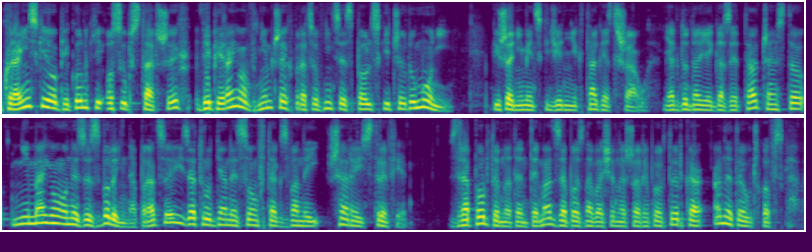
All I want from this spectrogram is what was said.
Ukraińskie opiekunki osób starszych wypierają w Niemczech pracownice z Polski czy Rumunii. Pisze niemiecki dziennik Tagesschau. Jak dodaje gazeta, często nie mają one zezwoleń na pracę i zatrudniane są w tzw. Tak szarej strefie. Z raportem na ten temat zapoznała się nasza reporterka Aneta Łuczkowska.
